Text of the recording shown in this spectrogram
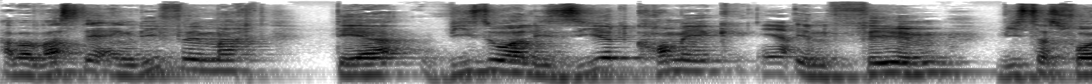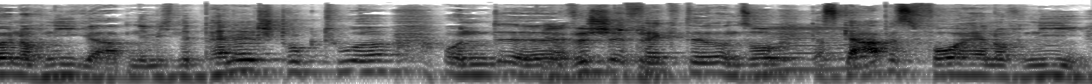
aber was der Engli-Film macht, der visualisiert Comic ja. in Film, wie es das vorher noch nie gab. Nämlich eine Panelstruktur und äh, ja, Wischeffekte stimmt. und so. Mhm. Das gab es vorher noch nie.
